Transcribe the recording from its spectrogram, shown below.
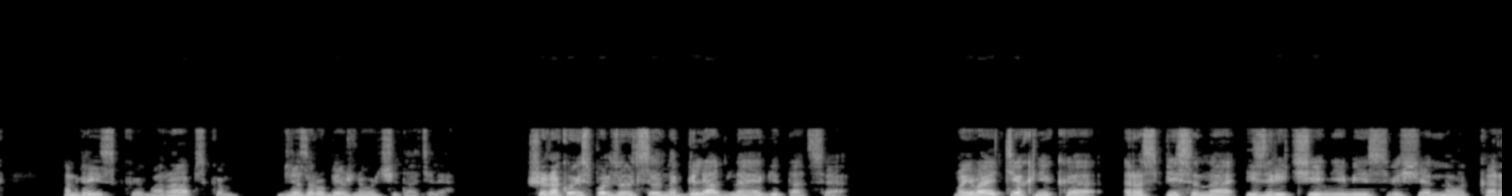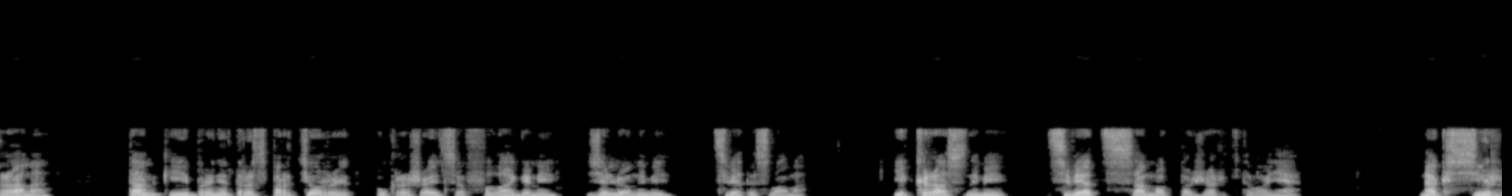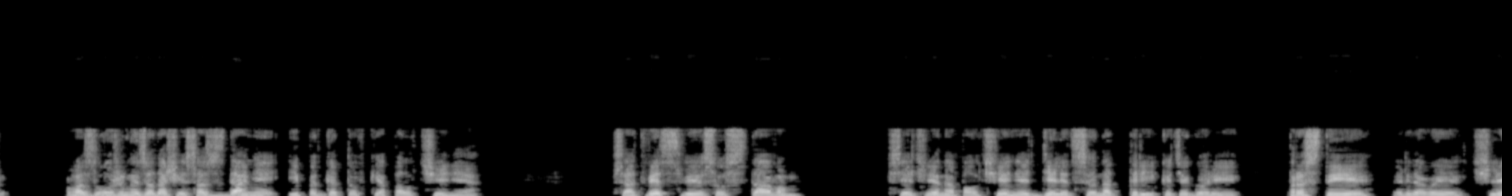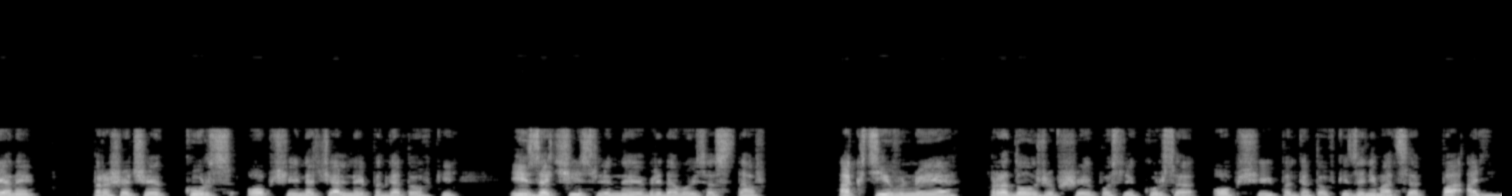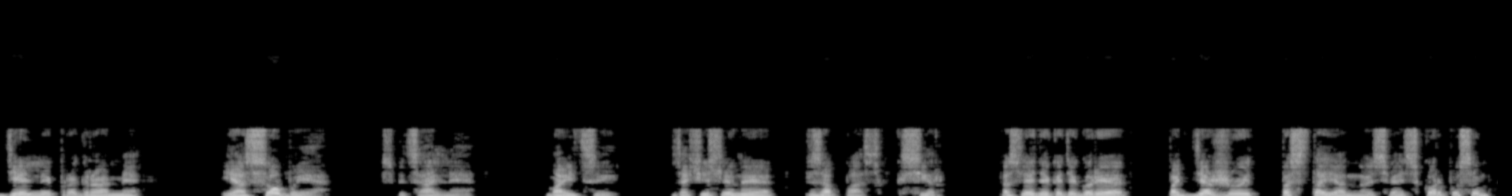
английском, арабском, для зарубежного читателя. Широко используется наглядная агитация. Боевая техника расписана изречениями из священного Корана, танки и бронетранспортеры украшаются флагами зелеными, цвет ислама, и красными, цвет самопожертвования. На КСИР возложены задачи создания и подготовки ополчения. В соответствии с уставом все члены ополчения делятся на три категории. Простые рядовые члены, прошедшие курс общей начальной подготовки и зачисленные в рядовой состав, активные продолжившие после курса общей подготовки заниматься по отдельной программе, и особые, специальные бойцы, зачисленные в запас КСИР. Последняя категория поддерживает постоянную связь с корпусом,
